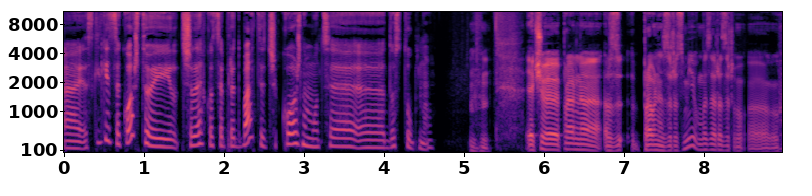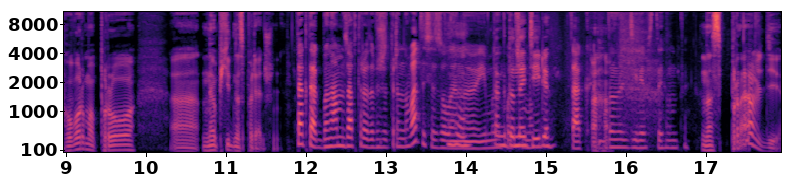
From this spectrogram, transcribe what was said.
Е, Скільки це коштує? і Чи легко це придбати, чи кожному це е, доступно? Якщо я правильно, правильно зрозумів, ми зараз е, говоримо про е, необхідне спорядження. Так, так, бо нам завтра вже тренуватися з Оленою, і ми так, хочемо... до неділі. Так, Ага. до неділі встигнути. Насправді,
